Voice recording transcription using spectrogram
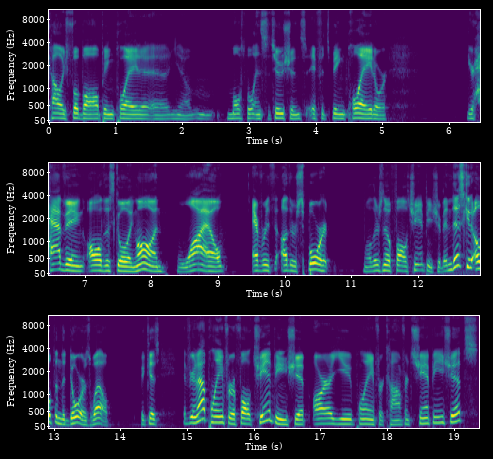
college football being played at, uh, you know, multiple institutions, if it's being played or you're having all this going on while every other sport, well, there's no fall championship. And this could open the door as well because if you're not playing for a fall championship, are you playing for conference championships?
